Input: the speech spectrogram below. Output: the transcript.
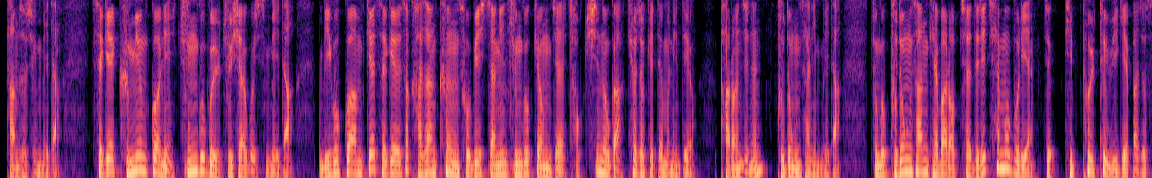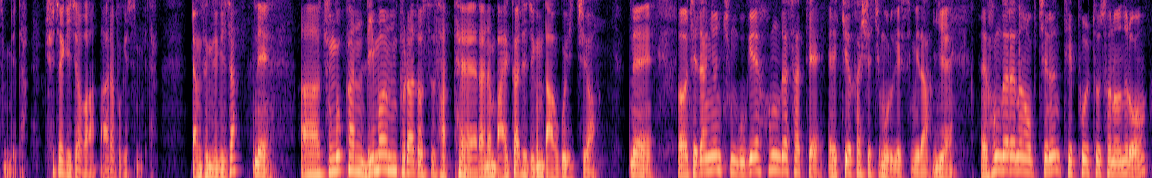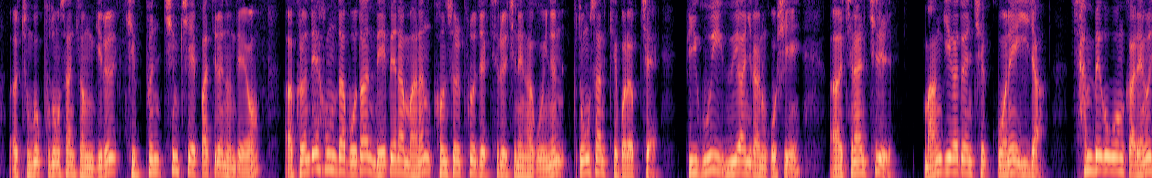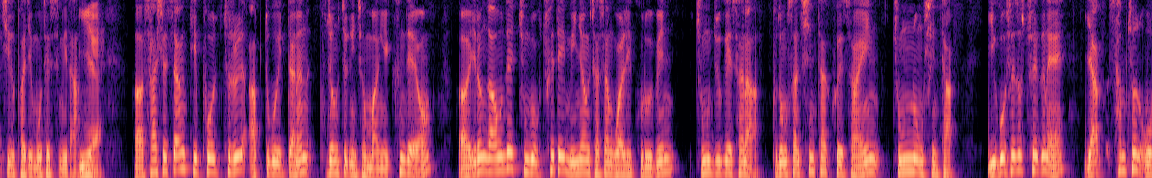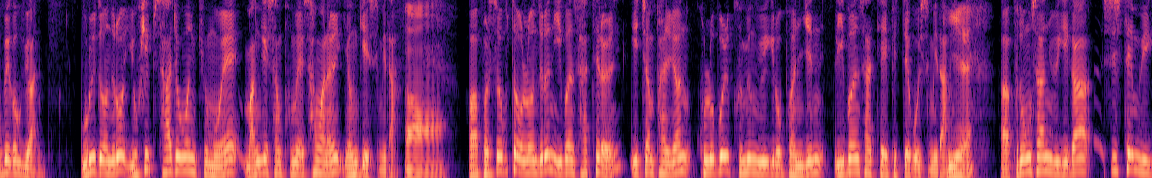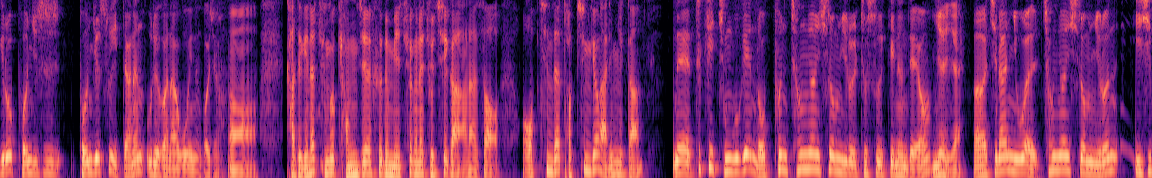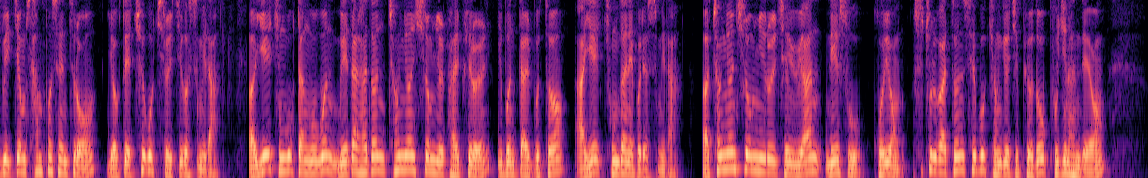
다음 소식입니다. 세계 금융권이 중국을 주시하고 있습니다. 미국과 함께 세계에서 가장 큰 소비 시장인 중국 경제 적신호가 켜졌기 때문인데요. 발원지는 부동산입니다. 중국 부동산 개발 업체들이 채무 불이행, 즉 디폴트 위기에 빠졌습니다. 취재 기자와 알아보겠습니다. 양승진 기자? 네. 아, 중국판 리먼 브라더스 사태라는 말까지 지금 나오고 있죠. 네. 어, 재작년 중국의 헝다 사태 기억하실지 모르겠습니다. 예. 헝다라는 업체는 디폴트 선언으로 어, 중국 부동산 경기를 깊은 침체에 빠뜨렸는데요. 어, 그런데 헝다보다 4배나 많은 건설 프로젝트를 진행하고 있는 부동산 개발업체 비구이 위안이라는 곳이 어, 지난 7일 만기가 된 채권의 이자 300억 원가량을 지급하지 못했습니다. 예. 어, 사실상 디폴트를 앞두고 있다는 부정적인 전망이 큰데요. 어, 이런 가운데 중국 최대 민영 자산관리 그룹인 중주계 산하 부동산 신탁회사인 중농신탁 이곳에서 최근에 약 3,500억 위안 우리 돈으로 64조 원 규모의 만기 상품의 상환을 연기했습니다. 어. 어, 벌써부터 언론들은 이번 사태를 2008년 글로벌 금융 위기로 번진 리번 사태에 빗대고 있습니다. 예. 어, 부동산 위기가 시스템 위기로 번질 수, 번질 수 있다는 우려가 나오고 있는 거죠. 어, 가뜩이나 중국 경제 흐름이 최근에 좋지가 않아서 엎친 데 덮친 격 아닙니까? 네, 특히 중국의 높은 청년 실업률을 들수 있겠는데요. 예, 예. 어, 지난 6월 청년 실업률은 21.3%로 역대 최고치를 찍었습니다. 어, 이에 중국 당국은 매달 하던 청년 실업률 발표를 이번 달부터 아예 중단해 버렸습니다. 어, 청년 실업률을 제외한 내수, 고용, 수출 같은 세부 경제 지표도 부진한데요.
